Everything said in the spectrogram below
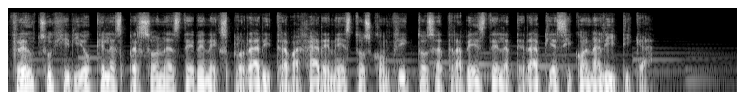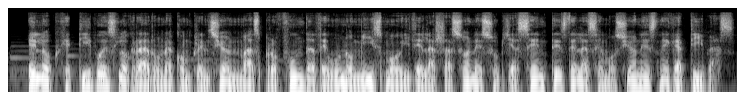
Freud sugirió que las personas deben explorar y trabajar en estos conflictos a través de la terapia psicoanalítica. El objetivo es lograr una comprensión más profunda de uno mismo y de las razones subyacentes de las emociones negativas.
